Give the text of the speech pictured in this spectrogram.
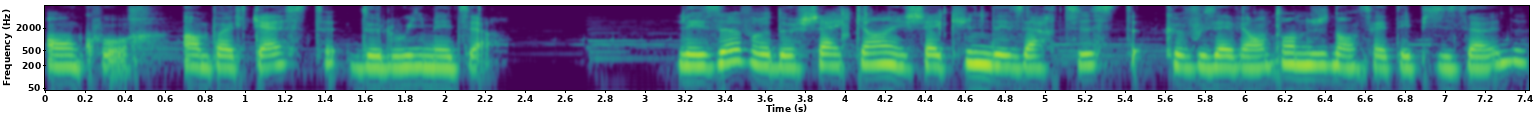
en cours, un podcast de Louis Média. Les œuvres de chacun et chacune des artistes que vous avez entendus dans cet épisode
